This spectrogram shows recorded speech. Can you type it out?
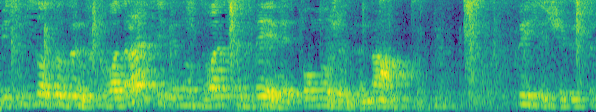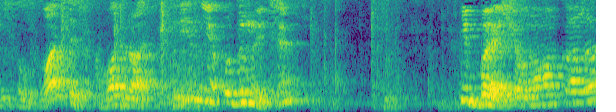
9801 в квадраті мінус 29 помножити на 1820 в квадраті дорівнює одиниці. І Б, що воно нам каже?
